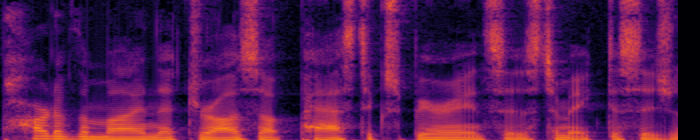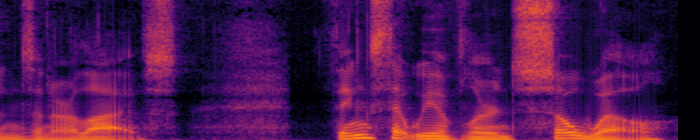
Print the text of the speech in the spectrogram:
part of the mind that draws up past experiences to make decisions in our lives. Things that we have learned so well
